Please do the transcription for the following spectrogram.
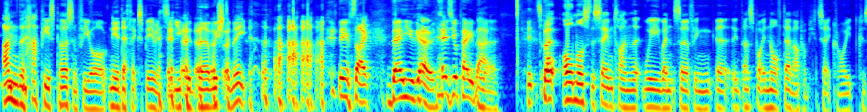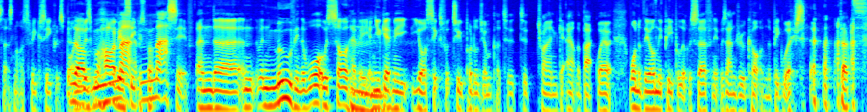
I'm the happiest person for your near death experience that you could uh, wish to meet. Liam's like, there you go. There's your payback. It's But- al- almost the same time that we went surfing uh, that spot in North Devon. I probably can say Croyde because that's not a big secret spot. No, it was hardly a secret spot. massive and, uh, and and moving. The water was so heavy, and you Mm. gave me your six foot two puddle jumper to, to try and get out the back. Where one of the only people that was surfing it was Andrew Cotton, the big waves. That's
